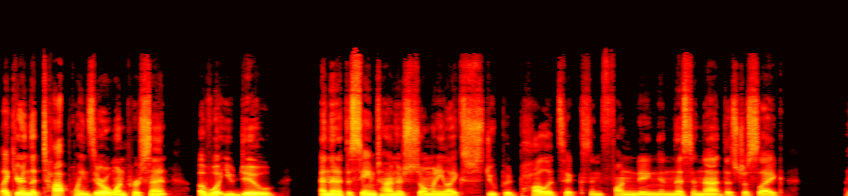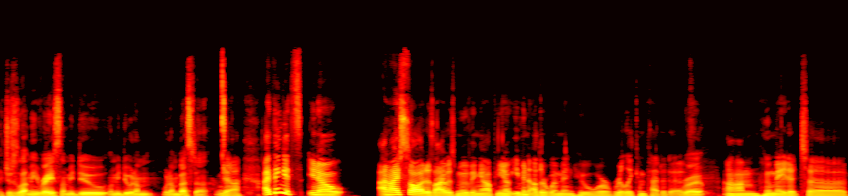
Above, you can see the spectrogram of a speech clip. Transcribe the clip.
like you're in the top 0.01 percent of what you do, and then at the same time, there's so many like stupid politics and funding and this and that. That's just like, like just let me race, let me do, let me do what I'm what I'm best at. Yeah. I think it's, you know, and I saw it as I was moving up, you know, even other women who were really competitive. Right. um, who made it to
